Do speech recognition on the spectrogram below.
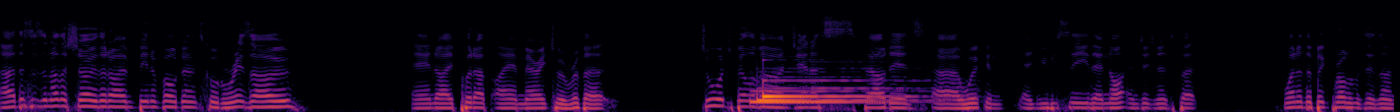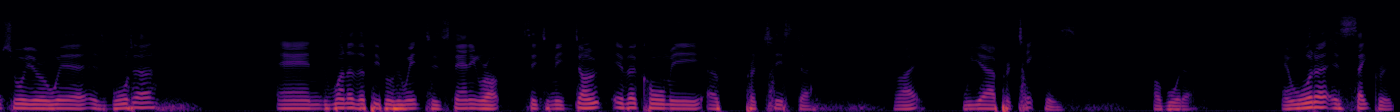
Uh, this is another show that I've been involved in. It's called Rezo. And I put up I Am Married to a River. George Bellevue and Janice Valdez uh, work in, at UBC. They're not indigenous, but one of the big problems, as I'm sure you're aware, is water. And one of the people who went to Standing Rock said to me, Don't ever call me a protester, right? We are protectors of water. And water is sacred.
